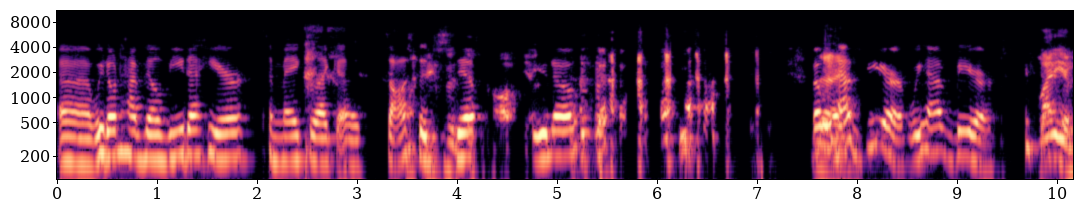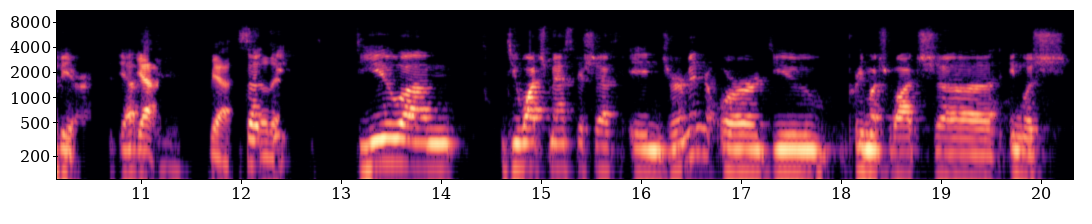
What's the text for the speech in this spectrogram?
Uh, we don't have Velveeta here to make like a sausage Makes dip, difficult, yeah. you know. but we have beer. We have beer. Plenty of beer. Yeah. Yeah. Yeah. So, So do, you- do you um do you watch MasterChef in German or do you pretty much watch uh, English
